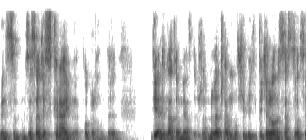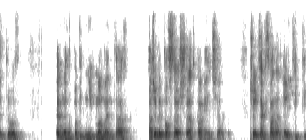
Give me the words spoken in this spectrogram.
więc w zasadzie skrajne poglądy. Wiemy natomiast, że mleczan musi być wydzielony z astrocytów w pewnych odpowiednich momentach, ażeby powstał ślad pamięciowy, czyli tak zwane LTP.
